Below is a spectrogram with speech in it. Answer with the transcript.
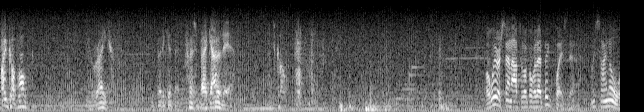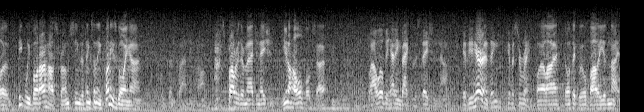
By Gobbo. You're right. We better get that press back out of there. Let's go. Well, we were sent out to look over that big place there. Yes, I know. Uh, people we bought our house from seem to think something funny's going on. We couldn't find anything wrong. It's probably their imagination. You know how old folks are. Well, we'll be heading back to the station now. If you hear anything, give us a ring. Well, I don't think we'll bother you tonight.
